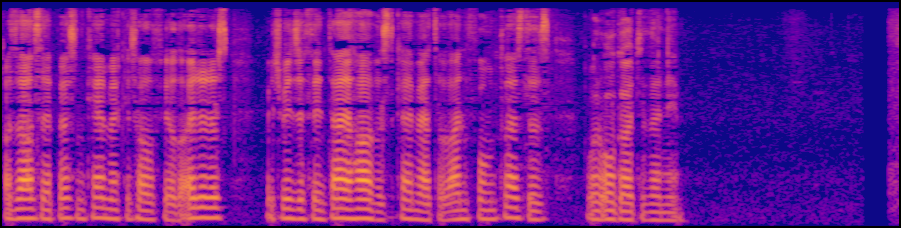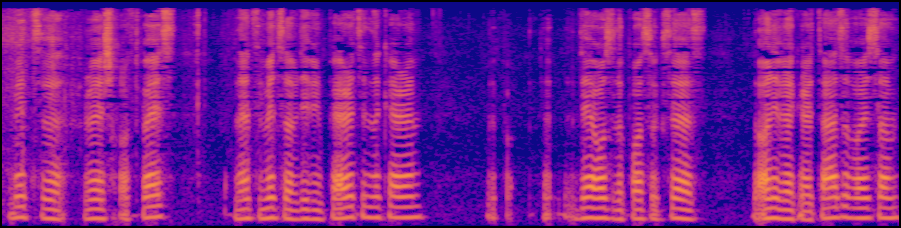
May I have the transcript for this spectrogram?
Chazal say a person can make his whole field odorless, which means if the entire harvest came out of unformed clusters, would all go to their name. Mitzvah Resh Chof Beis, that's the mitzvah of leaving peret in the karam. There also the pasuk says, the only of Oisam,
